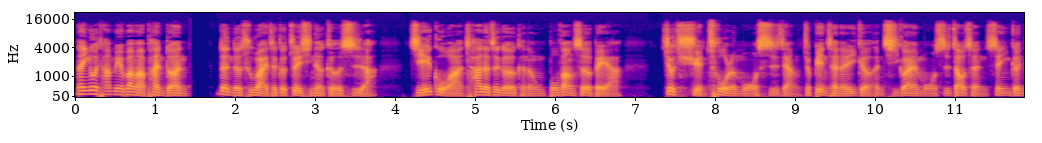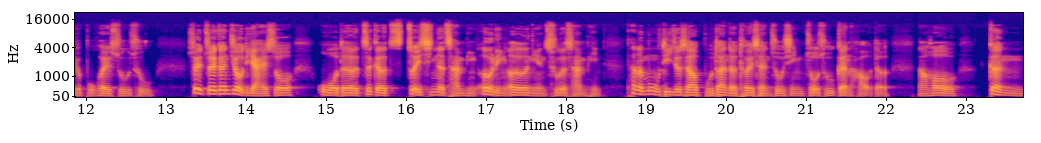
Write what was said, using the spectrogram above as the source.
那因为它没有办法判断认得出来这个最新的格式啊，结果啊，它的这个可能播放设备啊就选错了模式，这样就变成了一个很奇怪的模式，造成声音根本就不会输出。所以追根究底来说，我的这个最新的产品，二零二二年出的产品，它的目的就是要不断的推陈出新，做出更好的，然后更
